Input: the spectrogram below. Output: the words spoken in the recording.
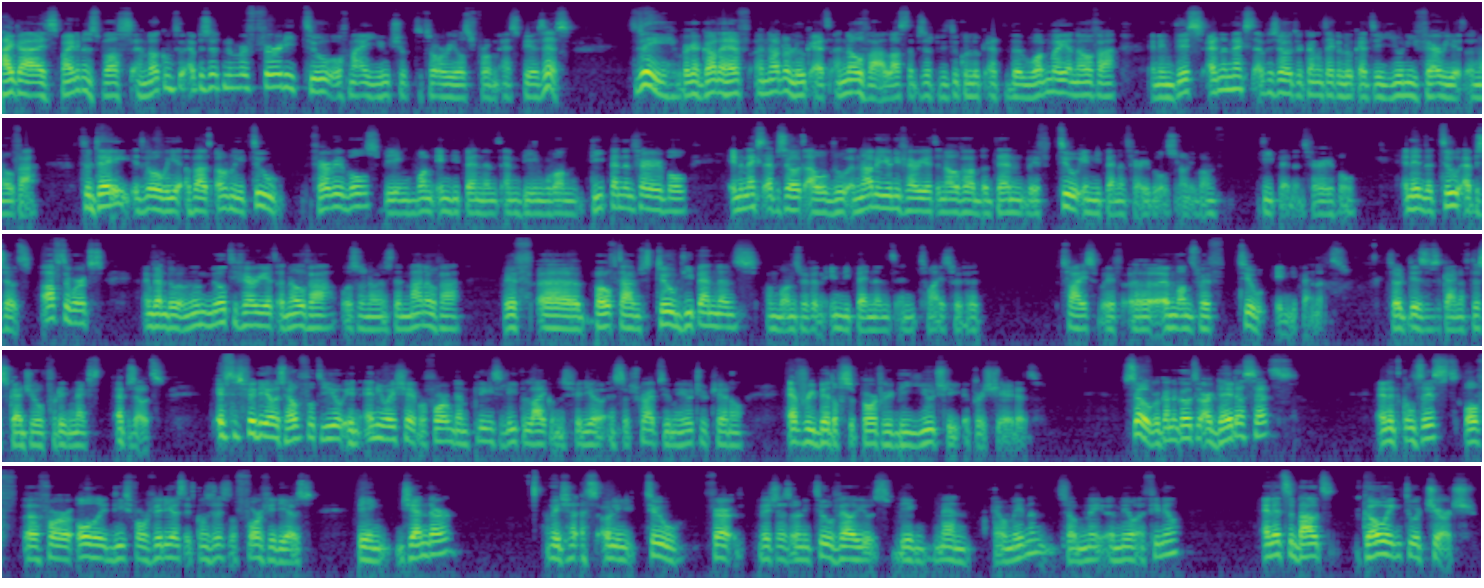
Hi guys, my name is Bas and welcome to episode number 32 of my YouTube tutorials from SPSS. Today we're gonna have another look at ANOVA. Last episode we took a look at the one-way ANOVA and in this and the next episode we're gonna take a look at the univariate ANOVA. Today it will be about only two variables, being one independent and being one dependent variable. In the next episode I will do another univariate ANOVA but then with two independent variables and only one dependent variable. And in the two episodes afterwards, I'm going to do a multivariate ANOVA, also known as the MANOVA, with uh, both times two dependents, and once with an independent, and twice with a twice with uh, and once with two independents. So this is kind of the schedule for the next episodes. If this video is helpful to you in any way, shape, or form, then please leave a like on this video and subscribe to my YouTube channel. Every bit of support would be hugely appreciated. So we're going to go to our data sets and it consists of, uh, for all these four videos, it consists of four videos being gender, which has only two, which has only two values being men and women, so ma- male and female. And it's about going to a church.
